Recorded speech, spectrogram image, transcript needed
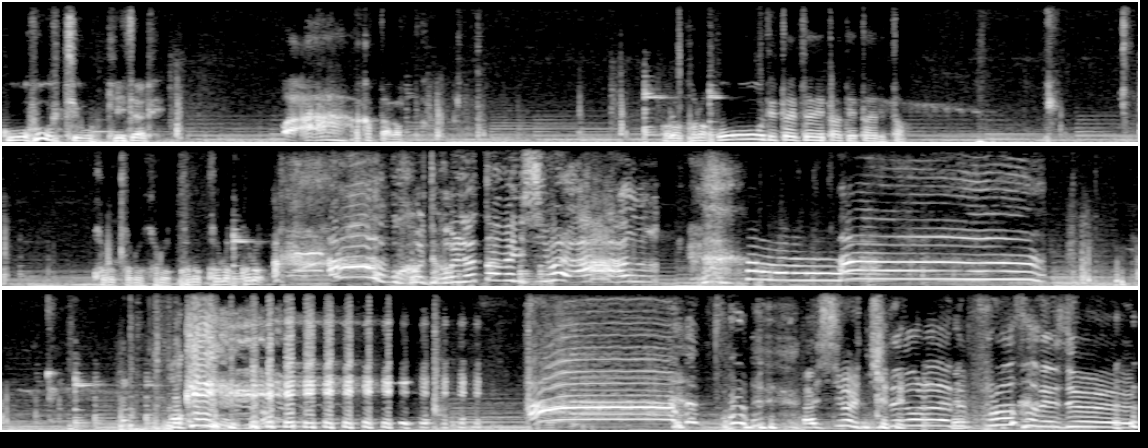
오 지금 개 잘해. 와 아깝다 아깝다. 걸어 걸어. 오 됐다 됐다 됐다 됐다 됐다. 걸어 걸어 걸어 걸어 걸어 걸어. 아, 걸 걸렸다며 씨발. 아. 아. 오케이. 아 씨발 기대 걸어놨는데 풀었어 내 줄.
